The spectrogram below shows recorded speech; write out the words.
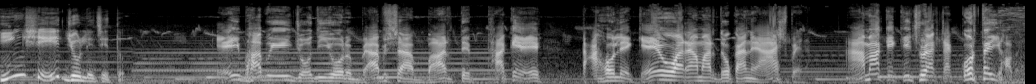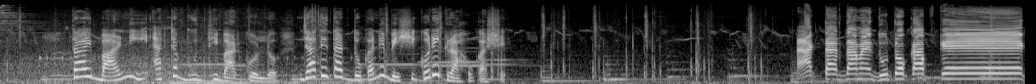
হিংসে জ্বলে যেত। এইভাবেই যদি ওর ব্যবসা বাড়তে থাকে তাহলে কেউ আর আমার দোকানে আসবে না। আমাকে কিছু একটা করতেই হবে। তাই বার্নি একটা বুদ্ধি বার করল যাতে তার দোকানে বেশি করে গ্রাহক আসে। একটার দামে দুটো কাপ কেক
